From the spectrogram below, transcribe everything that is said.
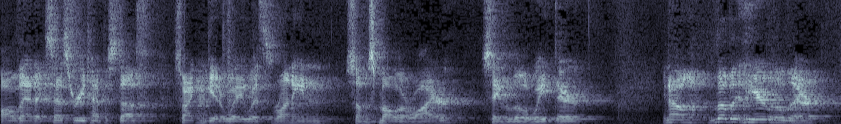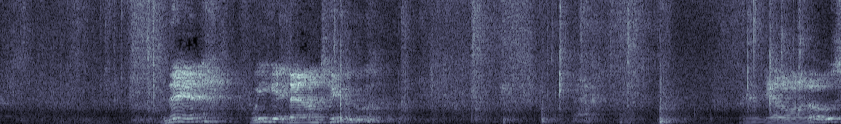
all that accessory type of stuff. So I can get away with running some smaller wire, save a little weight there. You know, a little bit here, a little there. And then we get down to the other one of those.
